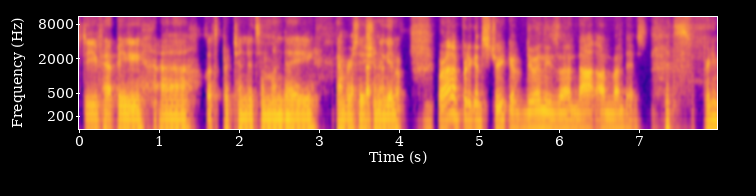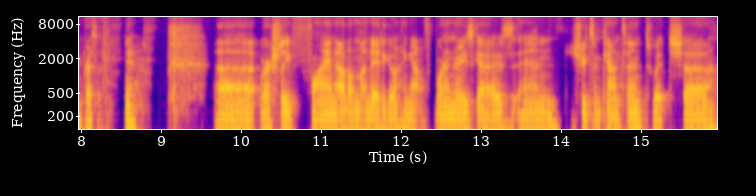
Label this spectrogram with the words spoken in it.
Steve, happy. Uh, let's pretend it's a Monday conversation again. We're on a pretty good streak of doing these uh, not on Mondays. It's pretty impressive. Yeah. Uh, we're actually flying out on Monday to go hang out with Born and Raised guys and shoot some content, which uh,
